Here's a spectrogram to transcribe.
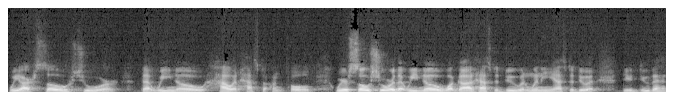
We are so sure that we know how it has to unfold. We're so sure that we know what God has to do and when He has to do it. Do you do that?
